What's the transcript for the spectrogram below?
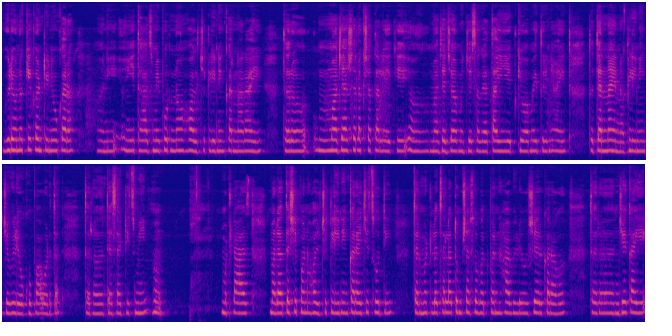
व्हिडिओ नक्की कंटिन्यू करा आणि इथं आज मी पूर्ण हॉलची क्लिनिंग करणार आहे. तर माझ्या असं लक्षात आलं आहे की माझ्या ज्या म्हणजे सगळ्या ताई आहेत किंवा मैत्रिणी आहेत तर त्यांना आहे ना क्लिनिंगचे व्हिडिओ खूप आवडतात. तर त्यासाठीच मी म्हटलं आज मला तशी पण हॉलची क्लिनिंग करायचीच होती. तर म्हटलं चला तुमच्यासोबत पण हा व्हिडिओ शेअर करावं. तर जे काही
